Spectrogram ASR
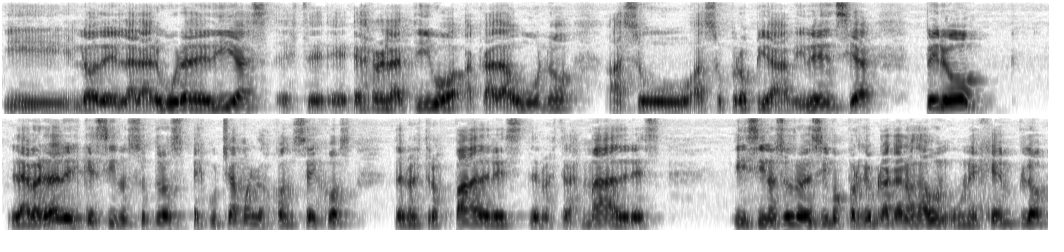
y lo de la largura de días este, e, es relativo a cada uno, a su, a su propia vivencia, pero la verdad es que si nosotros escuchamos los consejos de nuestros padres, de nuestras madres, y si nosotros decimos, por ejemplo, acá nos da un, ejemplo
